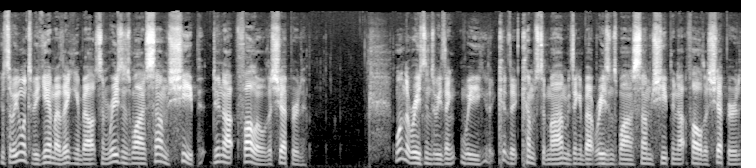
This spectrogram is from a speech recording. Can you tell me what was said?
And so we want to begin by thinking about some reasons why some sheep do not follow the shepherd. One of the reasons we think we that comes to mind, when we think about reasons why some sheep do not follow the shepherd,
